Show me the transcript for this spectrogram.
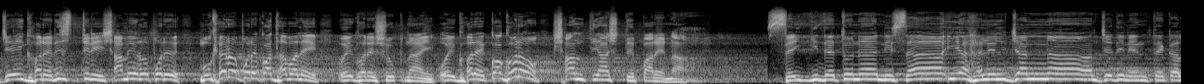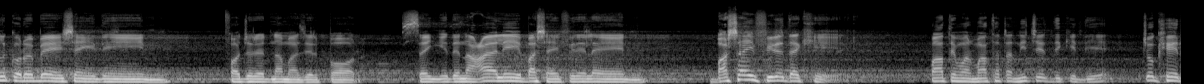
যেই ঘরের স্ত্রী স্বামীর ওপরে, মুখের ওপরে কথা বলে, ওই ঘরে সুখ নাই, ওই ঘরে কখনো শান্তি আসতে পারে না। জান্নাত, যেদিন ইন্তেকাল করবে সেই দিন, ফজরের নামাজের পর সৈয়দিন আলী বাসায় ফিরেলেন। বাসায় ফিরে দেখে পাতেমার মাথাটা নিচের দিকে দিয়ে চোখের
